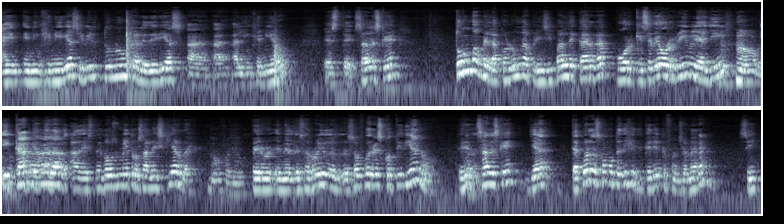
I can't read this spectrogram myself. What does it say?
en, en ingeniería civil tú nunca le dirías a- a- al ingeniero, este, ¿sabes qué? Túmbame la columna principal de carga porque se ve horrible allí No, pues y no. cámbiamela a este, dos metros a la izquierda. No, pues. Pero en el desarrollo del software es cotidiano. Dicen, ¿Sabes qué? Ya, ¿te acuerdas cómo te dije que quería que funcionara? Sí.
